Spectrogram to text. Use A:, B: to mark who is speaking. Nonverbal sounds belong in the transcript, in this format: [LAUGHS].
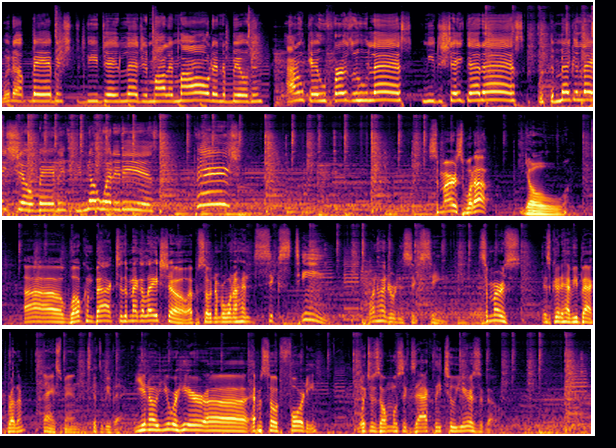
A: What up, baby? It's the DJ legend Molly Maul in the building. I don't care who first or who last. You need to shake that ass with the Mega Late Show, baby. You know what it is. Peace.
B: Submerse, what up?
C: Yo.
B: Uh, welcome back to the Mega Late Show, episode number 116. 116. Submerse, it's good to have you back, brother.
C: Thanks, man. It's good to be back.
B: You know, you were here uh, episode 40, which was almost exactly two years ago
